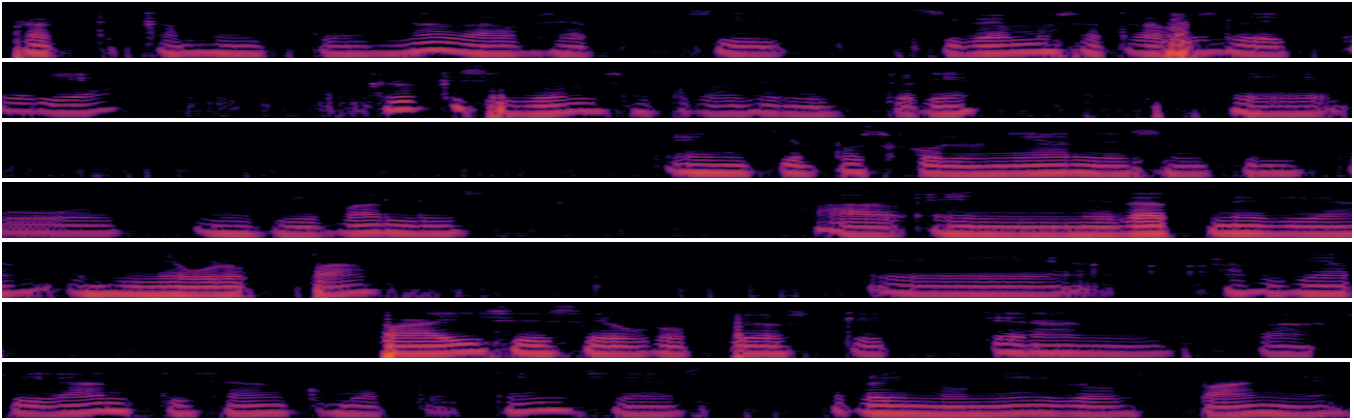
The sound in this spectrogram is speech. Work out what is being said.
prácticamente nada. O sea, si, si vemos a través de la historia, creo que si vemos a través de la historia, eh, en tiempos coloniales, en tiempos medievales, en Edad Media, en Europa, eh, había países europeos que eran gigantes, eran como potencias, Reino Unido, España.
